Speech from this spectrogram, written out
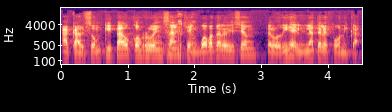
a calzón quitado con Rubén Sánchez en Guapa Televisión, te lo dije en línea telefónica.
